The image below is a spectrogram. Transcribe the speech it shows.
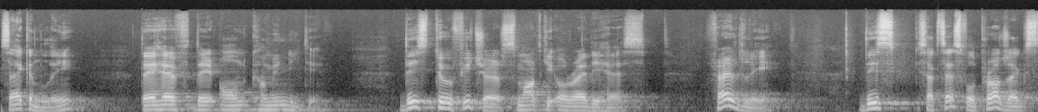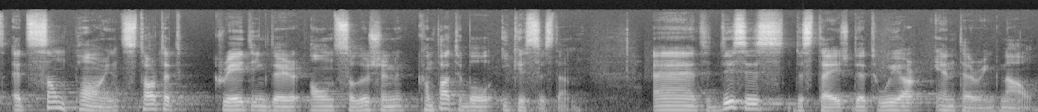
Secondly, they have their own community. These two features SmartKey already has. Thirdly, these successful projects at some point started creating their own solution compatible ecosystem. And this is the stage that we are entering now.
